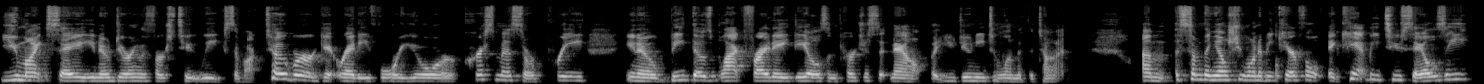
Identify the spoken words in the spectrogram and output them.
You might say, you know, during the first two weeks of October, get ready for your Christmas or pre, you know, beat those Black Friday deals and purchase it now, but you do need to limit the time. Um, something else you want to be careful, it can't be too salesy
